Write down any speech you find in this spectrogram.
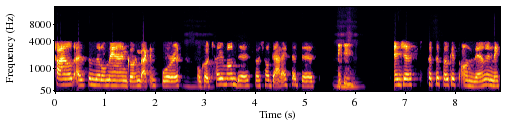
child as the middleman going back and forth. Mm-hmm. Or go tell your mom this. Go tell dad I said this. Mm-hmm and just put the focus on them and make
